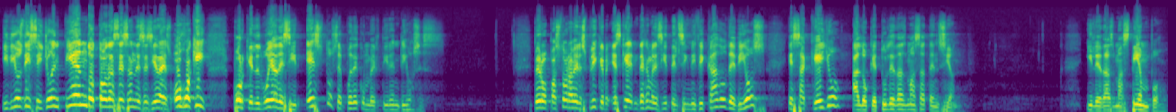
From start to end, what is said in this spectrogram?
Y Dios dice, yo entiendo todas esas necesidades. Ojo aquí, porque les voy a decir, esto se puede convertir en dioses. Pero pastor, a ver, explíqueme. Es que déjame decirte, el significado de Dios es aquello a lo que tú le das más atención. Y le das más tiempo.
